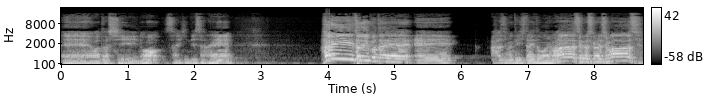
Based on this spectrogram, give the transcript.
えー、私の最近でしたね。はい、ということで、えー、始めていきたいと思います。よろしくお願いします。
